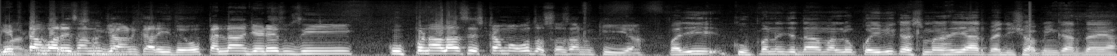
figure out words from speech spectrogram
ਗਿਫਟਾਂ ਬਾਰੇ ਸਾਨੂੰ। ਜਾਣਕਾਰੀ ਦਿਓ। ਪਹਿਲਾਂ ਜਿਹੜੇ ਤੁਸੀਂ ਕੂਪਨ ਵਾਲਾ ਸਿਸਟਮ ਉਹ ਦੱਸੋ ਸਾਨੂੰ ਕੀ ਆ? ਭਾਜੀ ਕੂਪਨ ਜਿੱਦਾਂ ਮੰਨ ਲਓ ਕੋਈ ਵੀ ਕਸਟਮਰ 1000 ਰੁਪਏ ਦੀ ਸ਼ਾਪਿੰਗ ਕਰਦਾ ਆ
